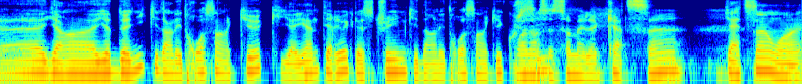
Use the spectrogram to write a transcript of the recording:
Euh, il y, a, y, a Denis qui est dans les 300 cucs. Il y a Yann Terrier avec le stream qui est dans les 300 cucs aussi. Ouais, non, c'est ça, mais le 400. 400, ouais.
